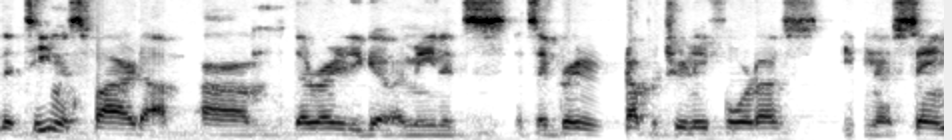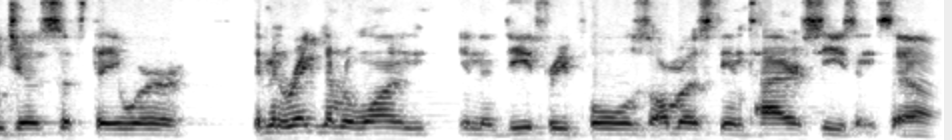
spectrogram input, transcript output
the team is fired up. Um, they're ready to go. I mean, it's it's a great opportunity for us. You know, St. Joseph, they were they've been ranked number one in the D3 pools almost the entire season. So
